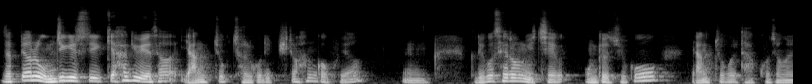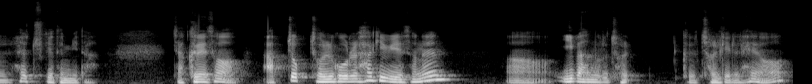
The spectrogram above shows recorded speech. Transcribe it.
그래서 뼈를 움직일 수 있게 하기 위해서 양쪽 절골이 필요한 거고요. 음, 그리고 새로운 위치에 옮겨주고 양쪽을 다 고정을 해주게 됩니다. 자, 그래서 앞쪽 절골을 하기 위해서는 어, 입 안으로 절, 그 절개를 해요.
